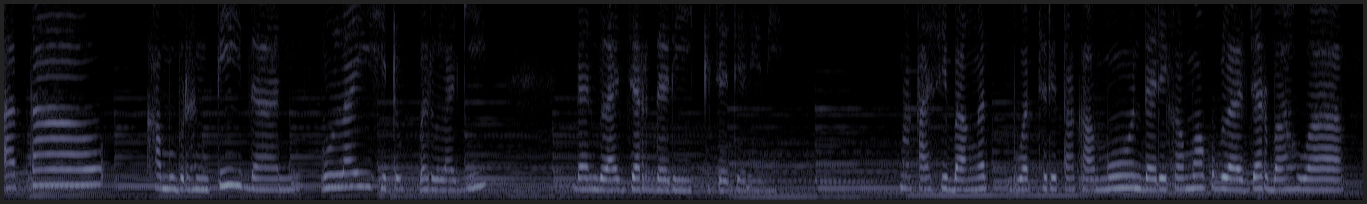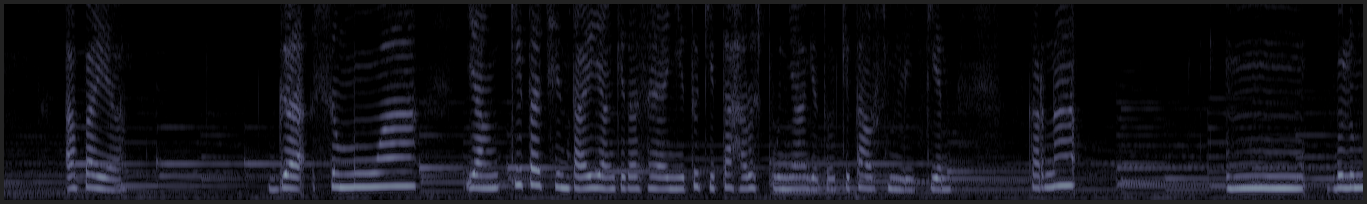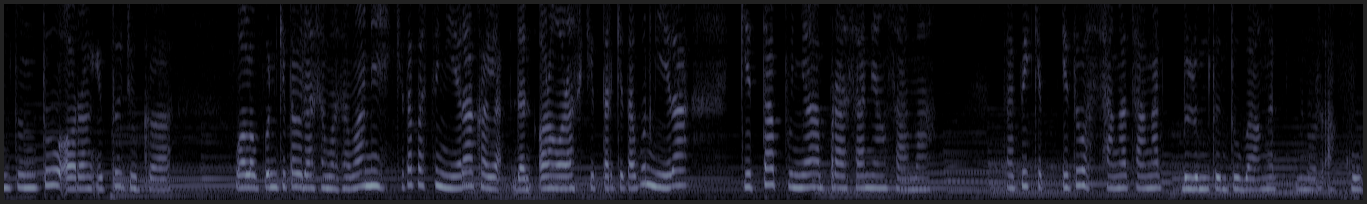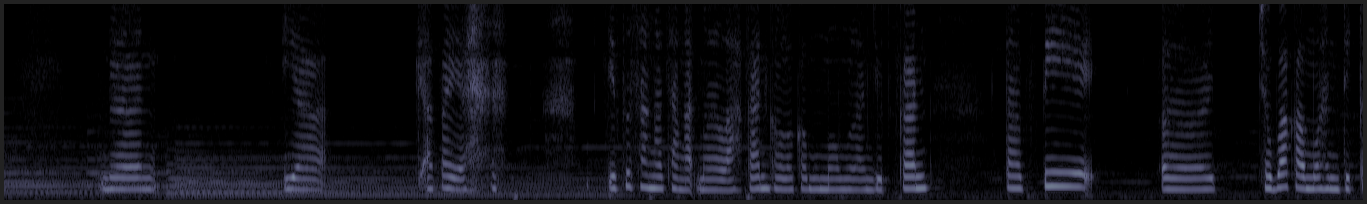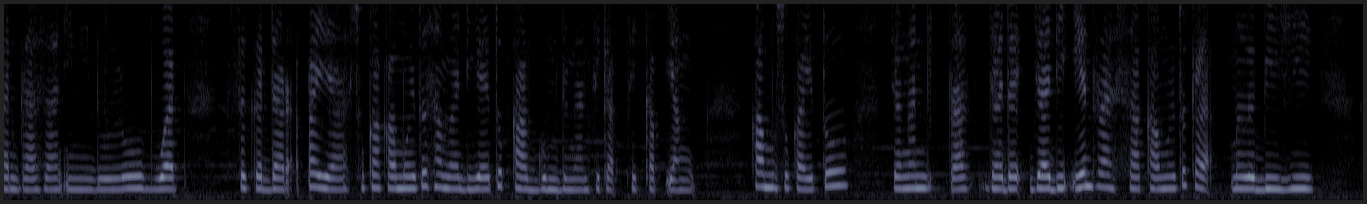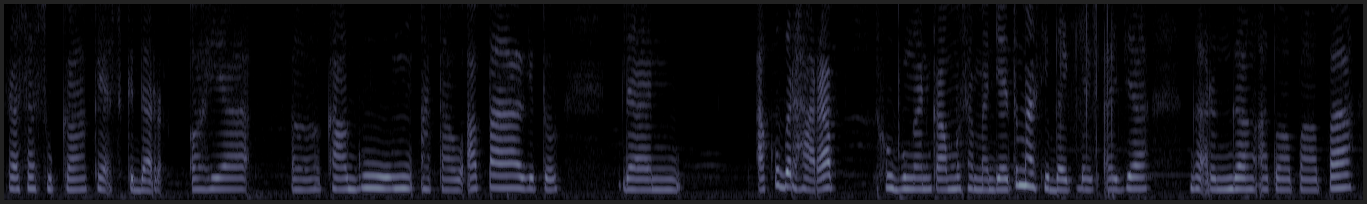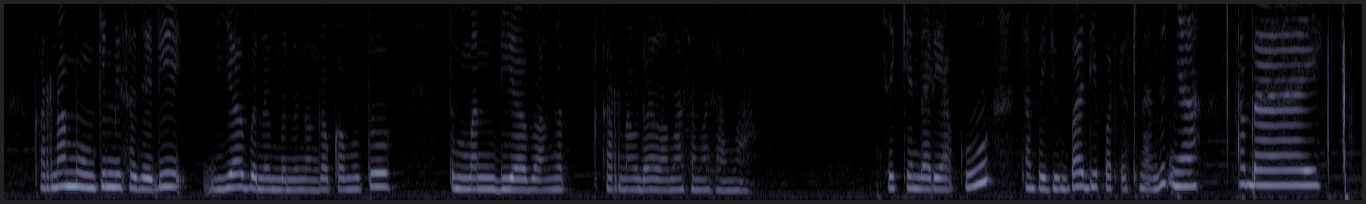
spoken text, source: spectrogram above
atau kamu berhenti dan mulai hidup baru lagi dan belajar dari kejadian ini makasih banget buat cerita kamu. Dari kamu aku belajar bahwa apa ya gak semua yang kita cintai yang kita sayangi itu kita harus punya gitu kita harus milikin. Karena hmm, belum tentu orang itu juga walaupun kita udah sama-sama nih kita pasti ngira kayak dan orang-orang sekitar kita pun ngira kita punya perasaan yang sama tapi itu sangat-sangat belum tentu banget menurut aku. Dan ya apa ya? Itu sangat-sangat melelahkan kalau kamu mau melanjutkan. Tapi uh, coba kamu hentikan perasaan ini dulu buat sekedar apa ya suka kamu itu sama dia itu kagum dengan sikap-sikap yang kamu suka itu jangan ras, jada, jadiin rasa kamu itu kayak melebihi rasa suka kayak sekedar oh ya uh, kagum atau apa gitu dan aku berharap hubungan kamu sama dia itu masih baik-baik aja nggak renggang atau apa-apa karena mungkin bisa jadi dia bener-bener nganggap kamu tuh teman dia banget karena udah lama sama-sama. Sekian dari aku, sampai jumpa di podcast selanjutnya. Bye bye.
